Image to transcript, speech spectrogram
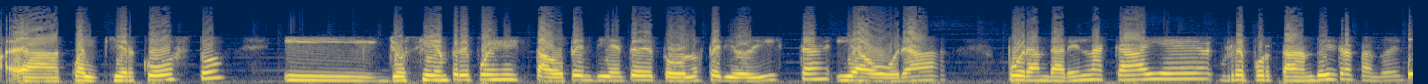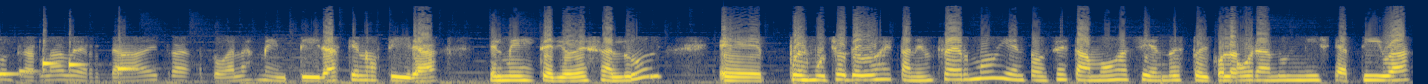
a cualquier costo y yo siempre pues he estado pendiente de todos los periodistas y ahora por andar en la calle reportando y tratando de encontrar la verdad detrás de todas las mentiras que nos tira el Ministerio de Salud, eh, pues muchos de ellos están enfermos y entonces estamos haciendo, estoy colaborando en una iniciativa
